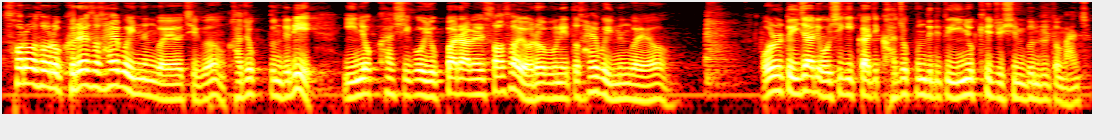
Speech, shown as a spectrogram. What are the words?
서로 서로 그래서 살고 있는 거예요. 지금 가족분들이 인욕하시고 육바람을 써서 여러분이 또 살고 있는 거예요. 오늘 또 이 자리 오시기까지 가족분들이 또 인욕해 주신 분들도 많죠.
